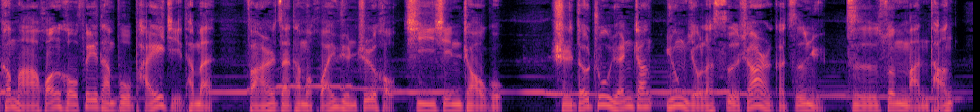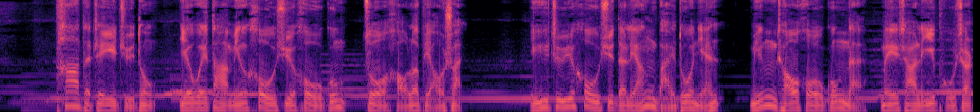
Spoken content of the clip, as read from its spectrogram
可马皇后非但不排挤他们，反而在他们怀孕之后悉心照顾，使得朱元璋拥有了四十二个子女，子孙满堂。他的这一举动，也为大明后续后宫做好了表率。以至于后续的两百多年，明朝后宫呢没啥离谱事儿。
